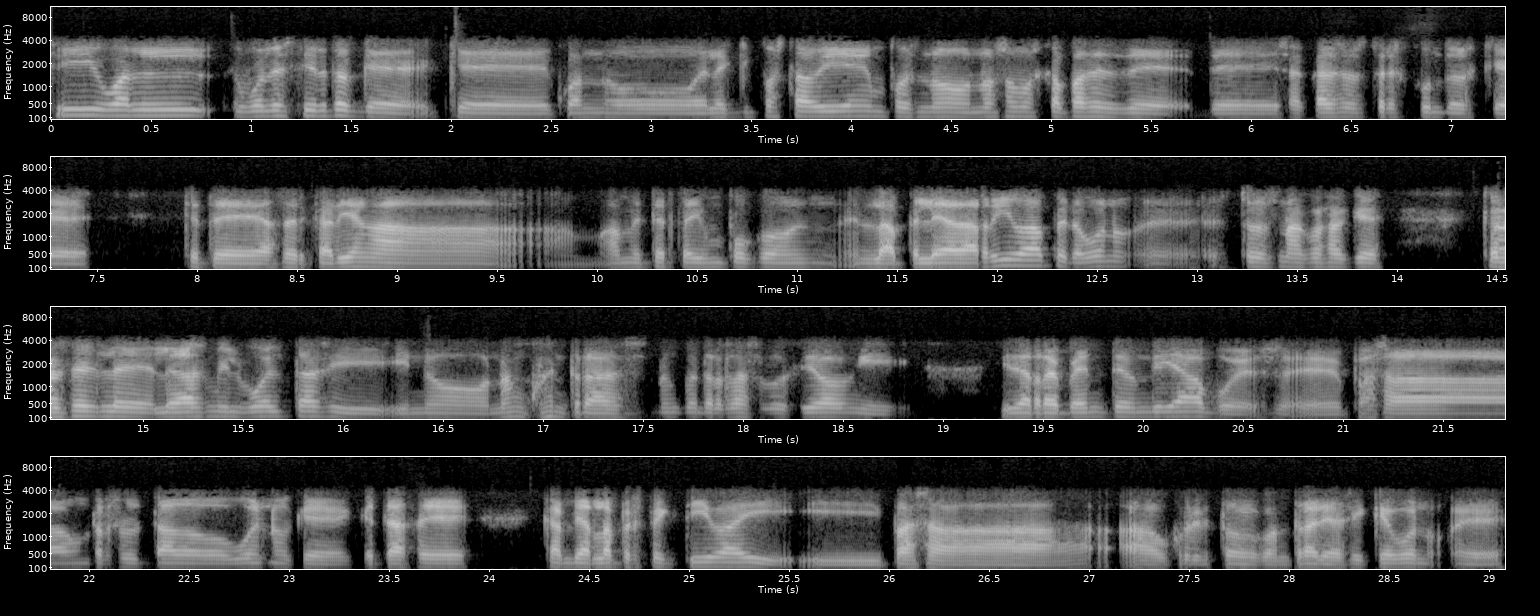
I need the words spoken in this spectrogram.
Sí, igual, igual es cierto que, que cuando el equipo está bien, pues no, no somos capaces de, sacar esos tres puntos que, que te acercarían a, a meterte ahí un poco en, la pelea de arriba, pero bueno, eh, esto es una cosa que, que a veces le, le das mil vueltas y, y, no, no encuentras no encuentras la solución y, y de repente un día pues eh, pasa un resultado bueno que, que te hace cambiar la perspectiva y, y pasa a, a, ocurrir todo lo contrario. Así que bueno, eh,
